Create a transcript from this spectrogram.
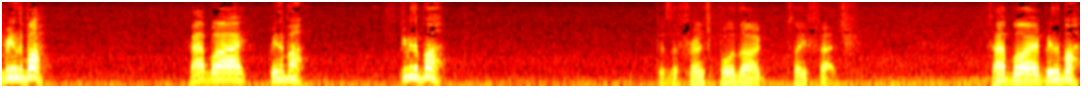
bring the ball. Fat boy, bring the ball. Give me the ball. Does a French bulldog play fetch? Fat boy, bring the ball.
